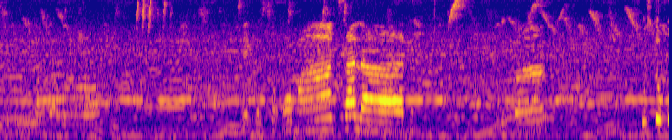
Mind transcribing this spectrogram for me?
Hindi lang ka oh. Kaya gusto ko mag-salad. Diba? Gusto ko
